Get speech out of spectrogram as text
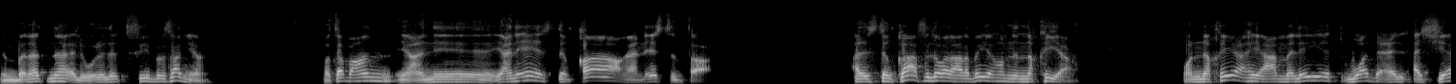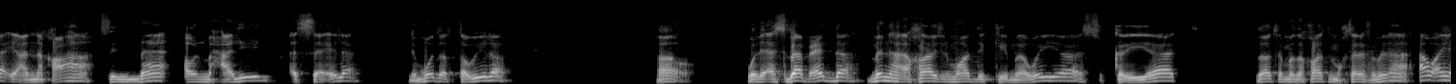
من بناتنا اللي ولدت في بريطانيا. فطبعا يعني يعني إيه استنقاع؟ يعني إيه استنطاع؟ الاستنقاع في اللغة العربية هو من النقيع. والنقيع هي عملية وضع الأشياء يعني نقعها في الماء أو المحاليل السائلة لمدة طويلة. ها ولأسباب عدة منها إخراج المواد الكيماوية السكريات ذات المذاقات المختلفة منها أو أي,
